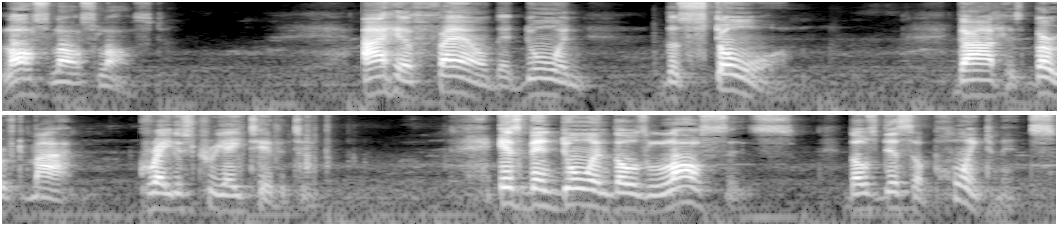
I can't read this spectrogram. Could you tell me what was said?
lost, lost, lost. I have found that during the storm, God has birthed my greatest creativity. It's been doing those losses, those disappointments,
